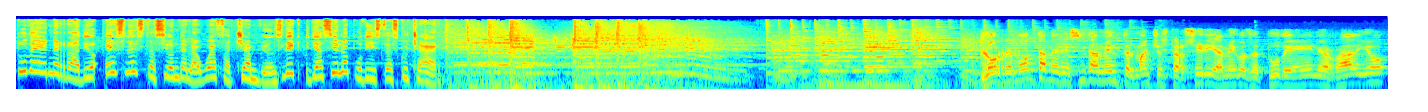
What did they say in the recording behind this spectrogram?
Tu DN Radio es la estación de la UEFA Champions League y así lo pudiste escuchar. Lo remonta merecidamente el Manchester City, amigos de TUDN Radio,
